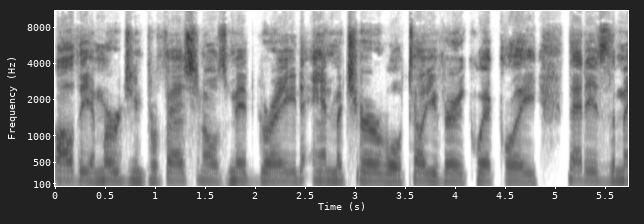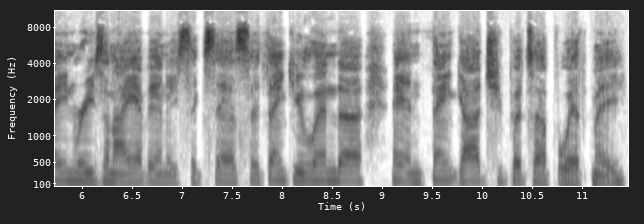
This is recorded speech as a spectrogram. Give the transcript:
all the emerging professionals, mid grade and mature will tell you very quickly that is the main reason I have any success. So thank you, Linda, and thank God she puts up with me.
